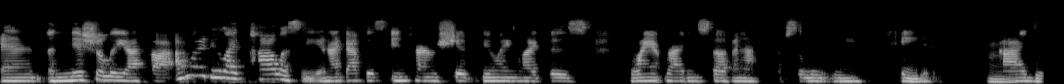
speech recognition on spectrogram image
And initially, I thought, I want to do like policy. And I got this internship doing like this grant writing stuff, and I absolutely hated it. Mm. I did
